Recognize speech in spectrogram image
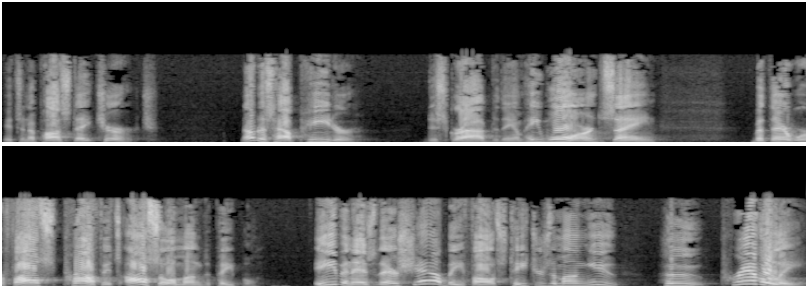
it's an apostate church. Notice how Peter described them. He warned, saying, But there were false prophets also among the people even as there shall be false teachers among you who privily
